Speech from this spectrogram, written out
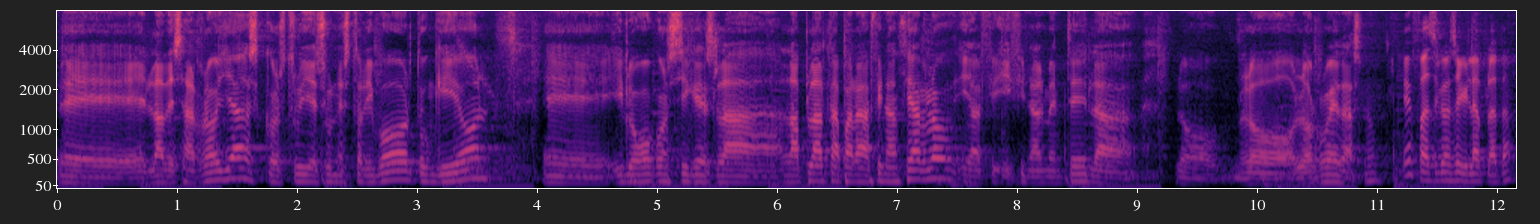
eh, la desarrollas, construyes un storyboard, un guion, eh, y luego consigues la, la, plata para financiarlo y, y finalmente la, lo, lo, lo, ruedas. ¿no? ¿Es fácil conseguir la plata?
